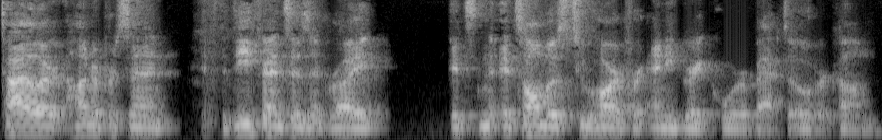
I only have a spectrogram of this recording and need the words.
Tyler, hundred percent. If the defense isn't right, it's it's almost too hard for any great quarterback to overcome.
